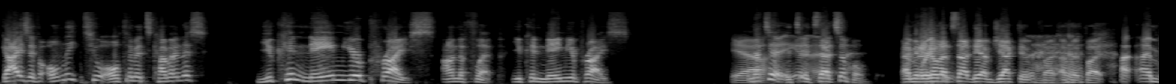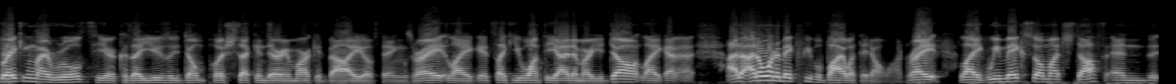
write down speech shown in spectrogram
Guys, if only two ultimates come in this, you can name your price on the flip. You can name your price. Yeah, and that's it. It's, yeah, it's that simple. I mean, breaking, I know that's not the objective of it, but I'm breaking my rules here because I usually don't push secondary market value of things, right? Like it's like you want the item or you don't. Like I, I, I don't want to make people buy what they don't want, right? Like we make so much stuff, and the,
